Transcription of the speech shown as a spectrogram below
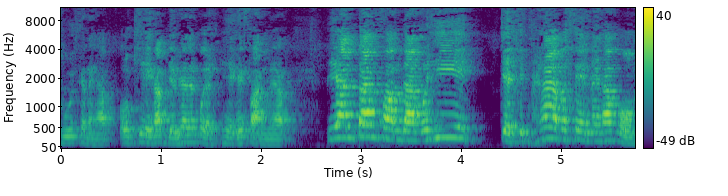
ทูธกันนะครับ โอเคครับ เดี๋ยวพี่จะเปิดเพลงให้ฟังนะครับ พี่อันตั้งความดังไว้ที่ 75%นะครับผม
